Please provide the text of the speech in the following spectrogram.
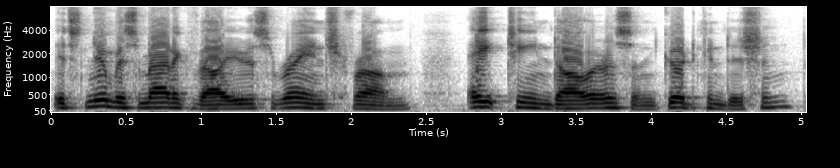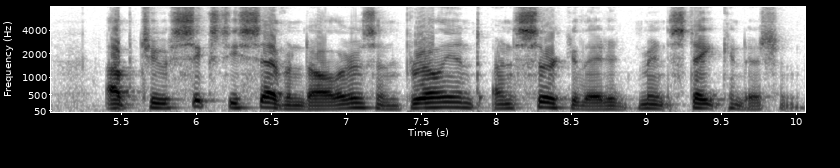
Its numismatic values range from $18 in good condition up to $67 in brilliant uncirculated mint state condition.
